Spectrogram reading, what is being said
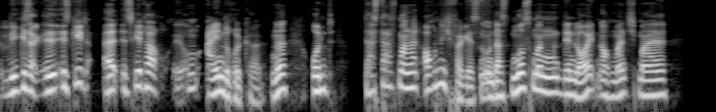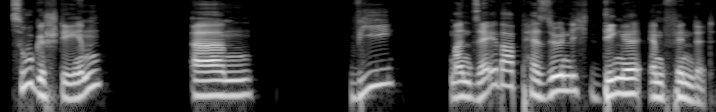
Wie gesagt, es geht, es geht auch um Eindrücke. Ne? Und das darf man halt auch nicht vergessen. Und das muss man den Leuten auch manchmal zugestehen, ähm, wie man selber persönlich Dinge empfindet.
